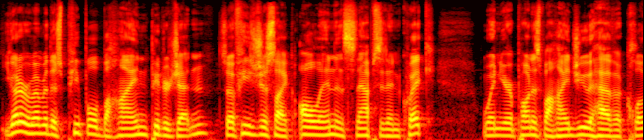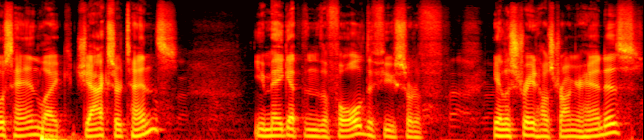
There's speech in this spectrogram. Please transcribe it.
you got to remember there's people behind Peter Jetten. So if he's just like all in and snaps it in quick, when your opponents behind you have a close hand like jacks or tens, you may get them to fold if you sort of illustrate how strong your hand is.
